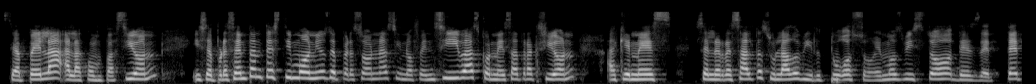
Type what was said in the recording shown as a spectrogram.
Se apela a la compasión y se presentan testimonios de personas inofensivas con esa atracción a quienes se le resalta su lado virtuoso. Hemos visto desde TED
